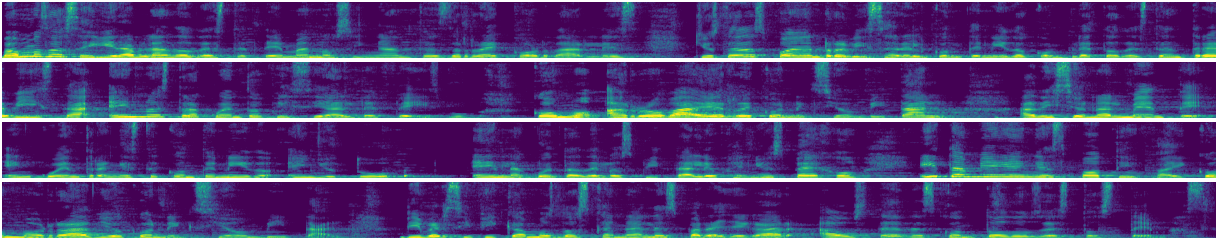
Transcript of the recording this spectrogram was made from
Vamos a seguir hablando de este tema, no sin antes recordarles que ustedes pueden revisar el contenido completo de esta entrevista en nuestra cuenta oficial de Facebook como arroba R Conexión Vital. Adicionalmente, encuentran este contenido en YouTube, en la cuenta del Hospital Eugenio Espejo y también en Spotify como Radio Conexión Vital. Diversificamos los canales para llegar a ustedes con todos estos temas.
